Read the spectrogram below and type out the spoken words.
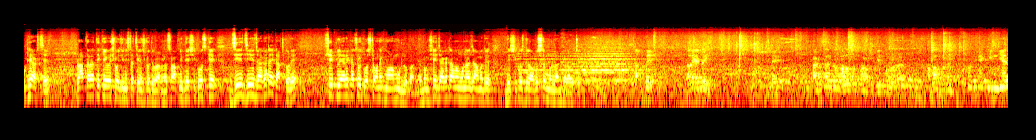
উঠে আসছে রাতারাতি কেউ এসে ওই জিনিসটা চেঞ্জ করতে পারবে না। সো আপনি দেশি কোচকে যে যে জায়গাটায় কাজ করে সেই প্লেয়ারের কাছে ওই কোচটা অনেক মহামূল্যবান। এবং সেই জায়গাটা আমার মনে হয় যে আমাদের দেশি কোচদের অবশ্যই মূল্যায়ন করা উচিত। ইন্ডিয়ার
